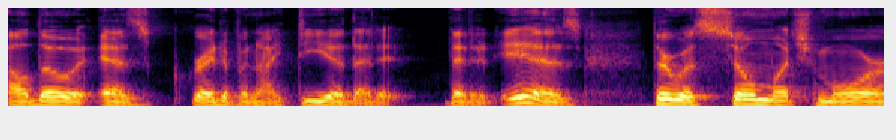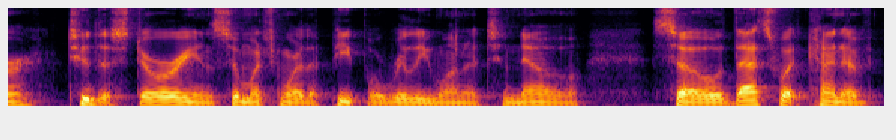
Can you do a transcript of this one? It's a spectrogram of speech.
although as great of an idea that it that it is, there was so much more to the story and so much more that people really wanted to know. So that's what kind of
